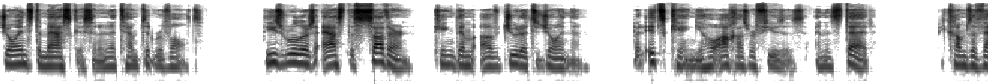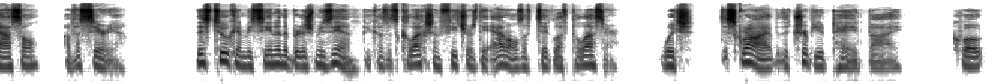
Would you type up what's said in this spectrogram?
joins Damascus in an attempted revolt. These rulers ask the southern kingdom of Judah to join them. But its king, Jehoahaz, refuses and instead becomes a vassal of Assyria. This too can be seen in the British Museum because its collection features the annals of Tiglath-Pileser, which describe the tribute paid by, quote,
